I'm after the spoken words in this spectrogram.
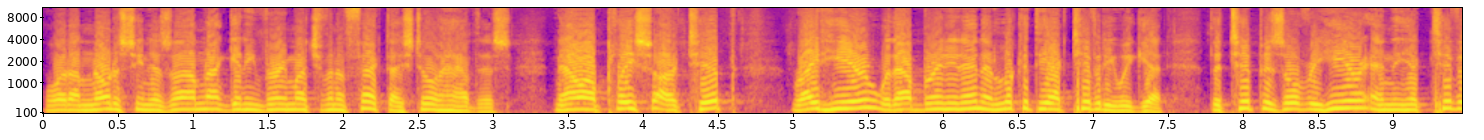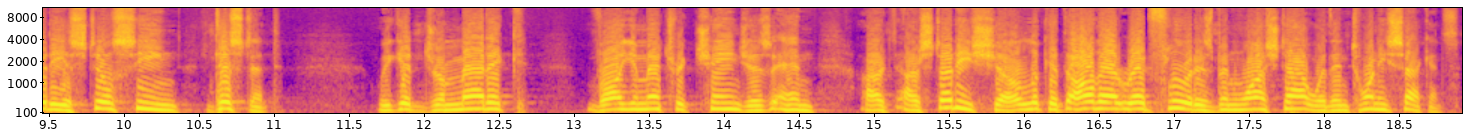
what I'm noticing is I'm not getting very much of an effect, I still have this. Now I'll place our tip right here without bringing it in, and look at the activity we get. The tip is over here, and the activity is still seen distant. We get dramatic volumetric changes, and our, our studies show, look at all that red fluid has been washed out within 20 seconds.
